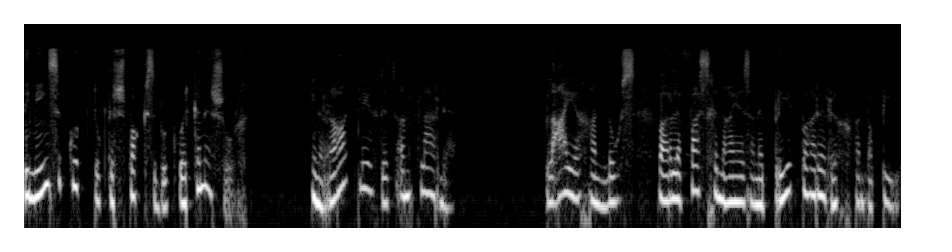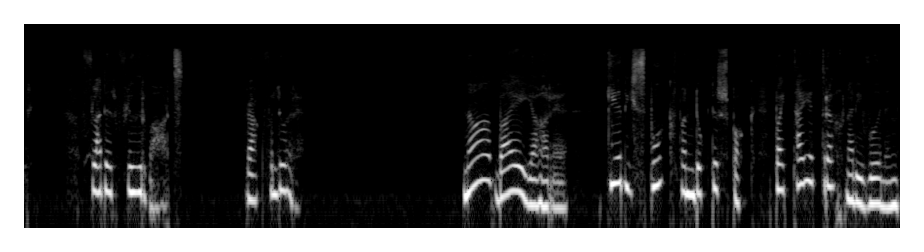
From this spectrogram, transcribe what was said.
Die mense koop dokter Spak se boek oor kindersorg en raadpleeg dit aan Vlaarde. Blaaie gaan los waar hulle vasgenaai is aan 'n breekbare rug van papier. Fladder vloerwaarts. Raak verlore. Na baie jare keer die spook van dokter Spak by tye terug na die woning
